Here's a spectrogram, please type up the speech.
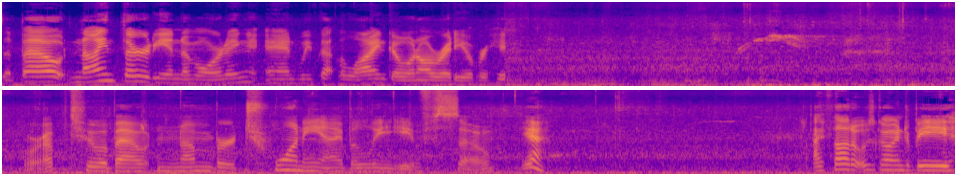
it's about 9:30 in the morning, and we've got the line going already over here. We're up to about number 20, I believe. So yeah, I thought it was going to be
